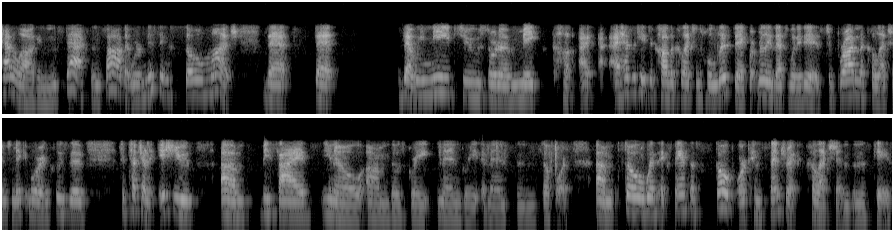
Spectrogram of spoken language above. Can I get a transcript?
catalog and the stacks and saw that we're missing so much that that that we need to sort of make I, I hesitate to call the collection holistic, but really that's what it is to broaden the collection, to make it more inclusive, to touch on issues um, besides, you know, um, those great men, great events, and so forth. Um, so with expansive scope or concentric collections in this case,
